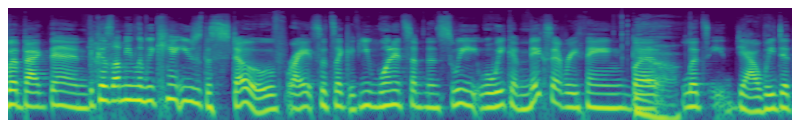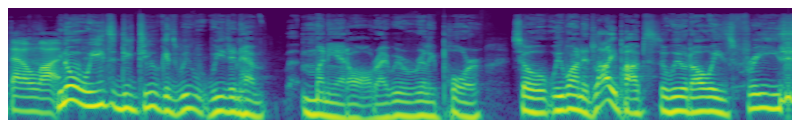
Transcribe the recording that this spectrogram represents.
but back then, because I mean, we can't use the stove, right? So it's like if you wanted something sweet, well, we can mix everything, but Yeah. let's eat. Yeah, we did that a lot. You know what we used to do too? Because we we didn't have money at all, right? We were really poor, so we wanted lollipops. So we would always freeze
